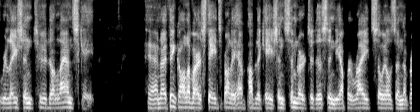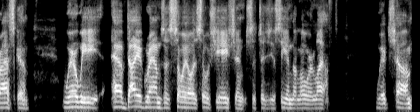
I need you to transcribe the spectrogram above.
relation to the landscape? And I think all of our states probably have publications similar to this in the upper right, Soils in Nebraska, where we have diagrams of soil association, such as you see in the lower left which um,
